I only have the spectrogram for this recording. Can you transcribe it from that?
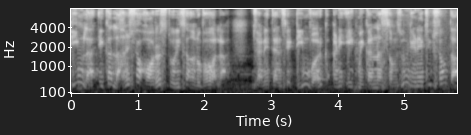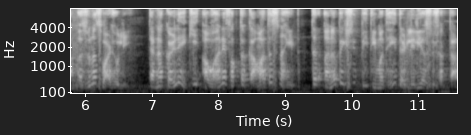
टीमला एका लहानशा हॉरर स्टोरीचा अनुभव आला ज्याने त्यांचे टीम वर्क आणि एकमेकांना समजून घेण्याची क्षमता अजूनच वाढवली. त्यांना कळले की आव्हाने फक्त कामातच नाहीत तर अनपेक्षित भीतीमध्येही दडलेली असू शकतात.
